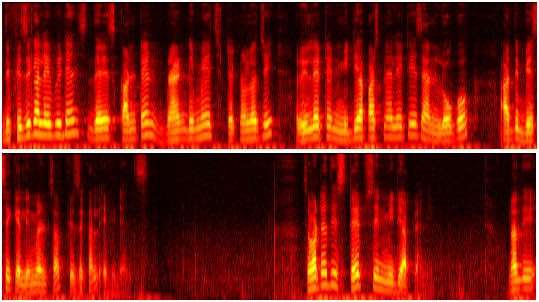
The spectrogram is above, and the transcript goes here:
The physical evidence there is content brand image technology related media personalities and logo are the basic elements of physical evidence. So what are the steps in media planning? Now the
